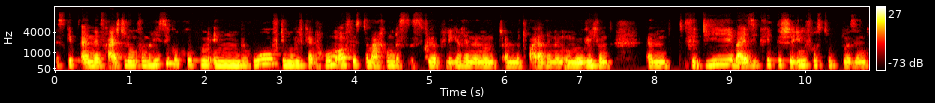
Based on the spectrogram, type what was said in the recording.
Es gibt eine Freistellung von Risikogruppen im Beruf, die Möglichkeit, Homeoffice zu machen. Das ist für Pflegerinnen und ähm, Betreuerinnen unmöglich. Und ähm, für die, weil sie kritische Infrastruktur sind,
